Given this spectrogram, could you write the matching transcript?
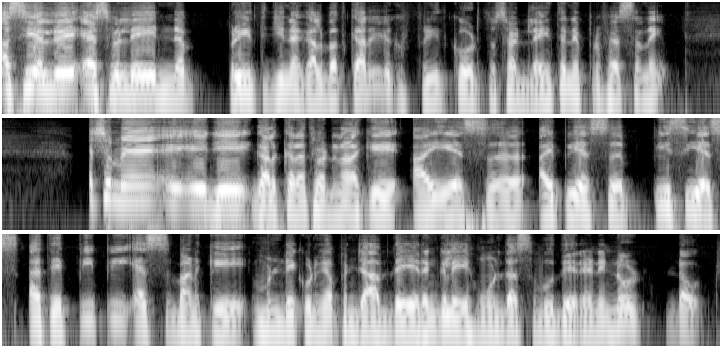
ਅਸੀਂ ਹਲੇ ਇਸ ਵੇਲੇ ਨਪ੍ਰੀਤ ਜੀ ਨਾਲ ਗੱਲਬਾਤ ਕਰ ਰਹੇ ਜੋ ਕਿ ਫਰੀਦਕੋਟ ਤੋਂ ਸਾਡੇ ਲਾਈਨ ਤੇ ਨੇ ਪ੍ਰੋਫੈਸਰ ਨੇ। ਅੱਛਾ, ਮੈਂ ਇਹ ਇਹ ਜੀ ਗੱਲ ਕਰਾਂ ਤੁਹਾਡੇ ਨਾਲ ਕਿ ਆਈਐਸ ਆਈਪੀਐਸ ਪੀਸੀਐਸ ਅਤੇ ਪੀਪੀਐਸ ਬਣ ਕੇ ਮੁੰਡੇ ਕੁੜੀਆਂ ਪੰਜਾਬ ਦੇ ਰੰਗਲੇ ਹੋਣ ਦਾ ਸਬੂਤ ਦੇ ਰਹੇ ਨੇ ਨੋ ਡਾਊਟ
